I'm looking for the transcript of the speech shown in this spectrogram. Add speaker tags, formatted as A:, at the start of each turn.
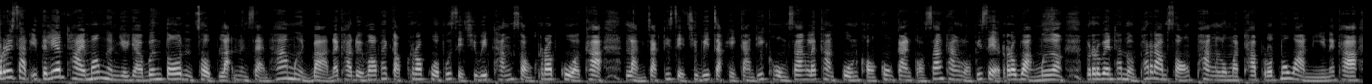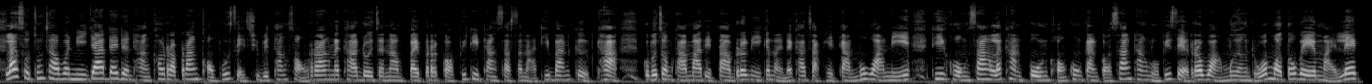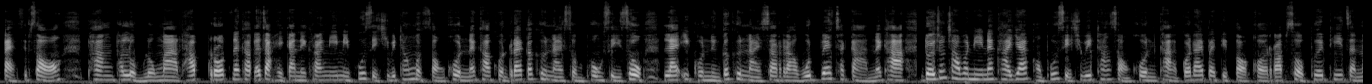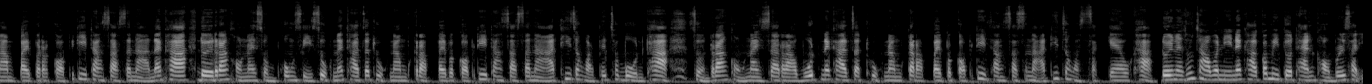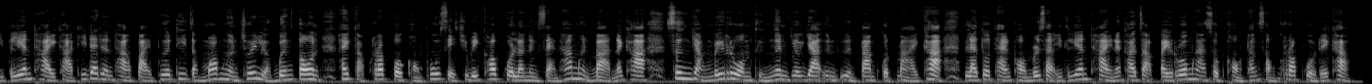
A: บริษัทอิตาเลียนไทยมอบเงินเยียวยาเบื้องต้นศพละ 1 5 0 0 0 0 บาทนะคะ โดยมอบให้กับครอบครัวผู้เสียชีวิตทั้ง 2 ครอบครัวค่ะ หลังจากที่เสียชีวิตจากเหตุการณ์ที่โครงสร้างและคานปูนของโครงการก่อสร้างทางหลวงพิเศษระหว่างเมือง บริเวณถนนพระรามสองพังลงมาทับรถเมื่อวานนี้นะคะ ล่าสุดช่วงเช้าวันนี้ญาติได้เดินทางเข้ารับร่างของผู้เสียชีวิตทั้งสองร่างนะคะ โดยจะนำไปประกอบพิธีทางศาสนาที่บ้านเกิดค่ะ คุณผู้ชมคะมาติดตามเรื่องนี้กันหน่อยนะคะ จากเหตุการณ์เมื่อวานนี้ ที่โครงสร้างและคานปูนของโครงการก่อสร้างทางหลวงพิเศษระหว่างเมือง หรือว่ามอเตอร์เวย์หมายเลข 82 พังถล่มลงมาทับรถนะคะและจากเหตุการณ์ในครั้งนี้มีผู้เสียชีวิตทั้งหมด 2 คนนะคะ คนแรกก็คือนายสมพงศ์ศรีสุข และอีกคนหนึ่งก็คือนายสราวุธเวชการนะคะ โดยช่วงเช้าวันนี้นะคะญาติของผู้เสียชีวิตทั้งสองคนค่ะ ก็ได้ไปติดต่อขอรับศพเพื่อที่จะนำไปประกอบพิธีทางศาสนานะคะ โดยร่างของนายสมพงศ์ศรีสุขนะคะ จะถูกนำกลับไปประกอบพิธีทางศาสนาที่จังหวัดเพชรบูรณ์ค่ะ ส่วนร่างของนายสราวุธนะคะ จะถูกนำกลับไปประกอบพิธีทางศาสนาที่จังหวัดสระแก้วค่ะ โดยในช่วงเช้าวันนี้นะคะ ก็มีตัวแทนของบริษัทอิตาเลียนไทยค่ะ ที่ได้เดินทางไปเพื่อที่จะมอบเงินช่วยเหลือเบื้องต้น ให้กับครอบครัวของผู้เสียชีวิตครอบครัวละ 1 5 0 0 0 0 บาทนะคะ ซึ่งยังไม่รวมถึงเงินเยียวยาอื่น ๆ ตามกฎหมายค่ะ และตัวแทนของบริษัทอิตาเลียนไทยนะคะ จะไปร่วมงานศพของทั้งสองครอบครัวด้วยค่ะ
